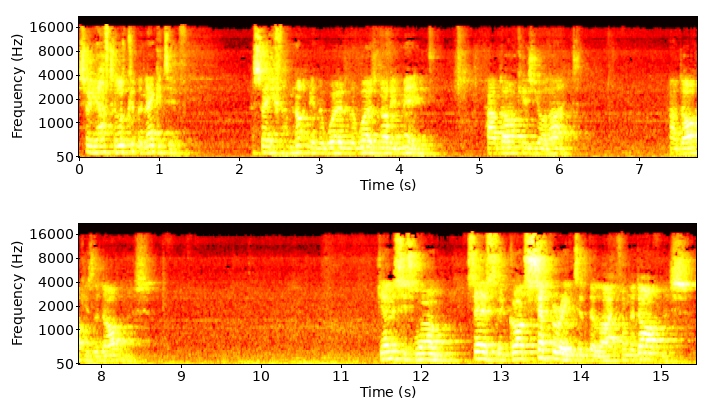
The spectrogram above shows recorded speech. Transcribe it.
So you have to look at the negative. I say, if I'm not in the Word and the Word's not in me, how dark is your light? How dark is the darkness? Genesis 1 says that God separated the light from the darkness.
